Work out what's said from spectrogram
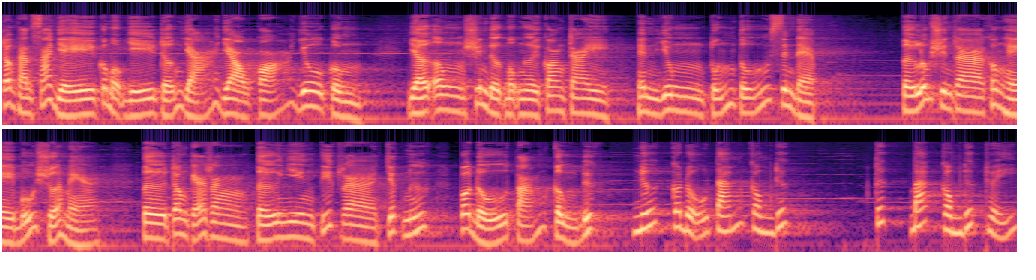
trong thành xá vệ có một vị trưởng giả giàu có vô cùng. Vợ ông sinh được một người con trai, hình dung tuấn tú xinh đẹp. Từ lúc sinh ra không hề bú sữa mẹ, từ trong kẻ răng tự nhiên tiết ra chất nước có đủ tám công đức. Nước có đủ tám công đức, tức bát công đức thủy,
